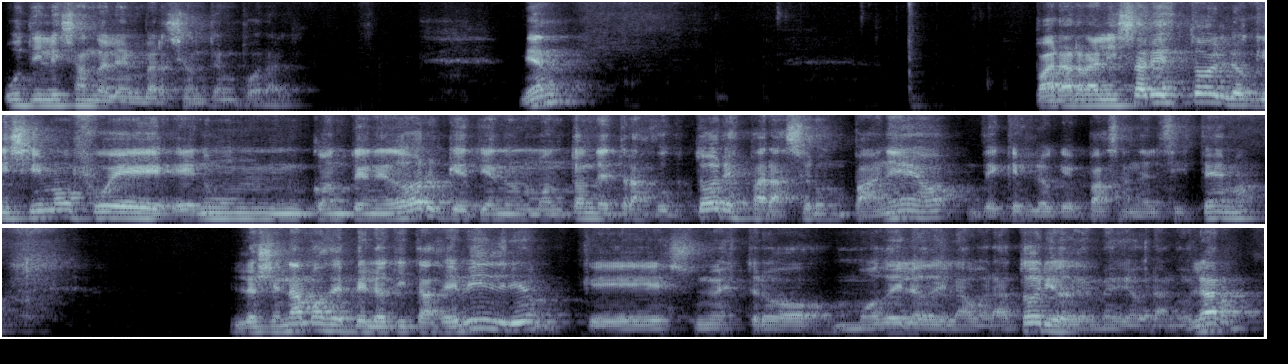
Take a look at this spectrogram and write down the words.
utilizando la inversión temporal. ¿Bien? Para realizar esto, lo que hicimos fue en un contenedor que tiene un montón de transductores para hacer un paneo de qué es lo que pasa en el sistema. Lo llenamos de pelotitas de vidrio, que es nuestro modelo de laboratorio de medio granular.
